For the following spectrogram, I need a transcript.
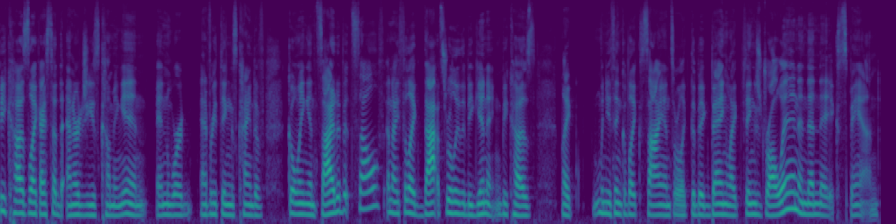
because like i said the energy is coming in inward everything's kind of going inside of itself and i feel like that's really the beginning because like when you think of like science or like the big bang like things draw in and then they expand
